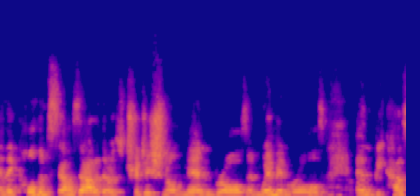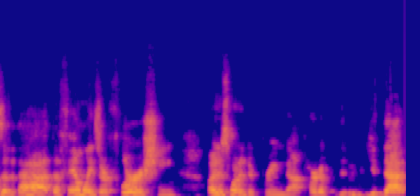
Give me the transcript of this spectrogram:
and they pull themselves out of those traditional men roles and women roles mm-hmm. and because of that the families are flourishing i just wanted to bring that part of that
